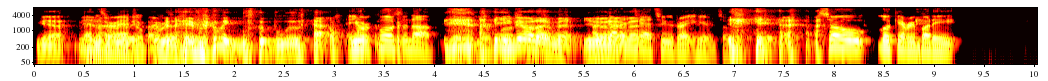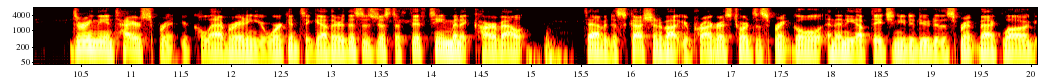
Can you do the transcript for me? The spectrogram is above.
Yeah, man, that is I our really, agile. I really, I really blew, blew that. One. You were close enough. You, close you know enough. what I meant. You know I've got it meant. tattooed right here. It's okay. yeah. So, look, everybody. During the entire sprint, you're collaborating, you're working together. This is just a 15 minute carve out to have a discussion about your progress towards the sprint goal and any updates you need to do to the sprint backlog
